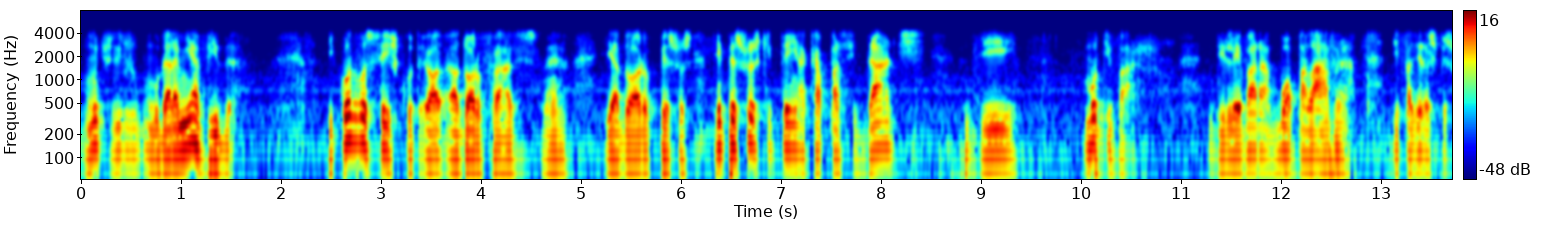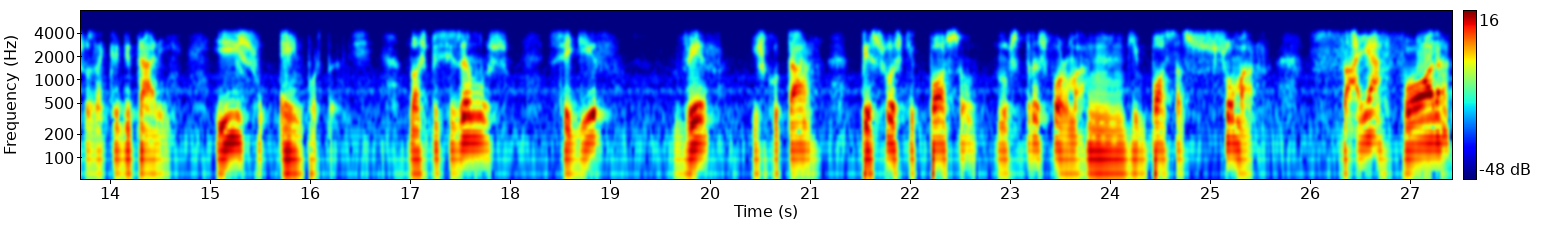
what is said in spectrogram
muitos livros mudaram a minha vida. E quando você escuta, eu adoro frases, né? E adoro pessoas. Tem pessoas que têm a capacidade de motivar, de levar a boa palavra, de fazer as pessoas acreditarem. E isso é importante. Nós precisamos seguir, ver, escutar pessoas que possam nos transformar, Uhum. que possa somar. Saia fora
